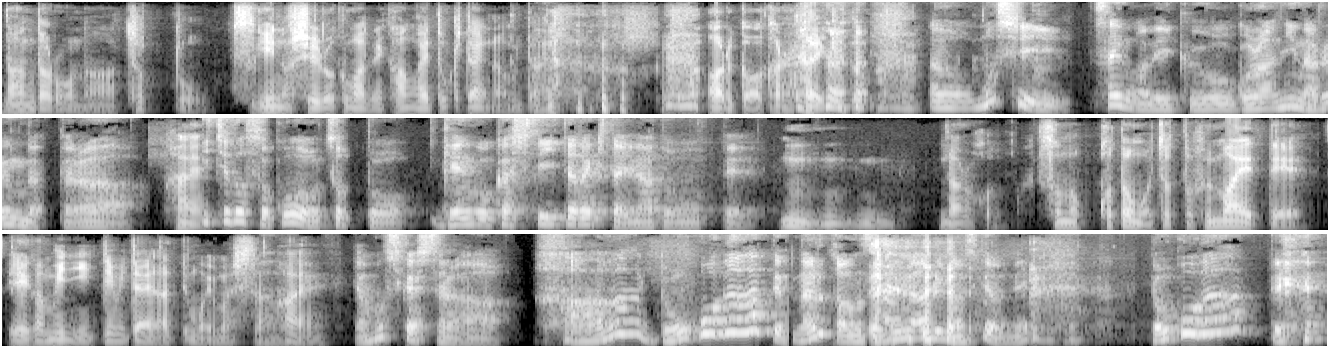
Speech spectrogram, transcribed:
なんだろうな、ちょっと、次の収録までに考えておきたいな、みたいな。あるかわからないけど。あの、もし、最後まで行くをご覧になるんだったら、はい。一度そこをちょっと言語化していただきたいなと思って。うんうんうん。なるほど。そのこともちょっと踏まえて映画見に行ってみたいなって思いました。ははい。いや、もしかしたら、はぁ？どこが？ってなる可能性全然ありますけどね。どこが？って。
